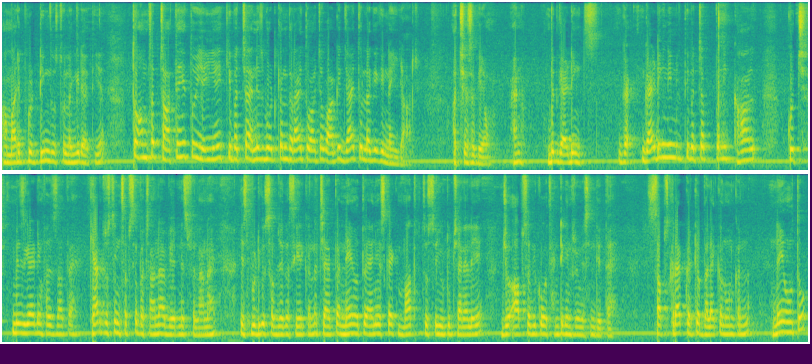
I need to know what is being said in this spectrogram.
हमारी पूरी टीम दोस्तों लगी रहती है। तो हम सब चाहते हैं तो यही है कि बच्चा एन बोर्ड के अंदर आए तो जब आगे जाए तो लगे कि नहीं यार, अच्छे से गया हूँ, है ना? विद गाइडिंग्स गाइडिंग नहीं मिलती बच्चा पता नहीं कहाँ कुछ मिस गाइडिंग फंस जाता है। खैर दोस्तों, इन सबसे बचाना अवेयरनेस फैलाना है। इस वीडियो को सब जगह शेयर करना। चाहे पर नए हो तो एनी का एक मात्र दोस्तों यूट्यूब चैनल है जो आप सभी को ऑथेंटिक इन्फॉर्मेशन देता है। सब्सक्राइब करके बेलाइकन ऑन करना। नए हो तो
